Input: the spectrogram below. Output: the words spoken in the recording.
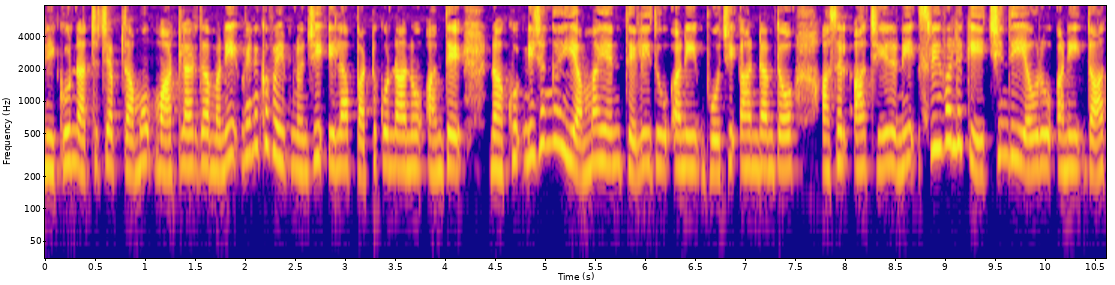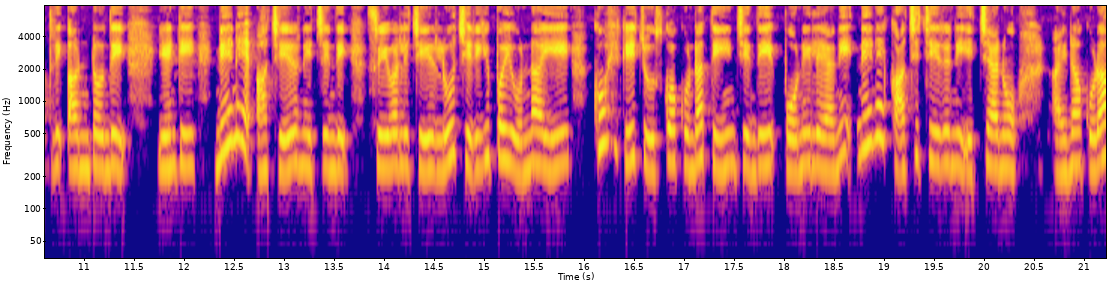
నీకు నచ్చ చెప్తాము మాట్లాడదామని వెనుక వైపు నుంచి ఇలా పట్టుకున్నాను. అంతే నాకు నిజంగా ఈ అమ్మాయి అని తెలీదు అని బోచి అనడంతో అసలు ఆ చీరని శ్రీవల్లికి ఇచ్చింది ఎవరు అని దాత్రి అంటోంది. ఏంటి? నేనే ఆ చీరని ఇచ్చింది. శ్రీవల్లి చీరలు చిరిగిపోయి ఉన్నాయి. కోహికి చూసుకోకుండా తీయించింది. పోనీలే అని నేనే కాచి చీరని ఇచ్చాను. అయినా కూడా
